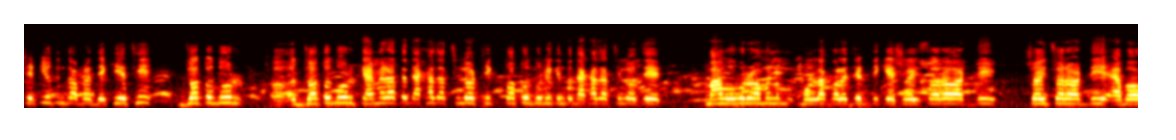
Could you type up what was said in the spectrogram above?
সেটিও কিন্তু আমরা দেখিয়েছি। যতদূর যতদূর ক্যামেরাতে দেখা যাচ্ছিল, ঠিক তত দূরই কিন্তু দেখা যাচ্ছিল যে মাহবুবুর রহমান মোল্লা কলেজের দিকে শহীদ সরোয়ার্দী শহীদ সরোয়ার্দী এবং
